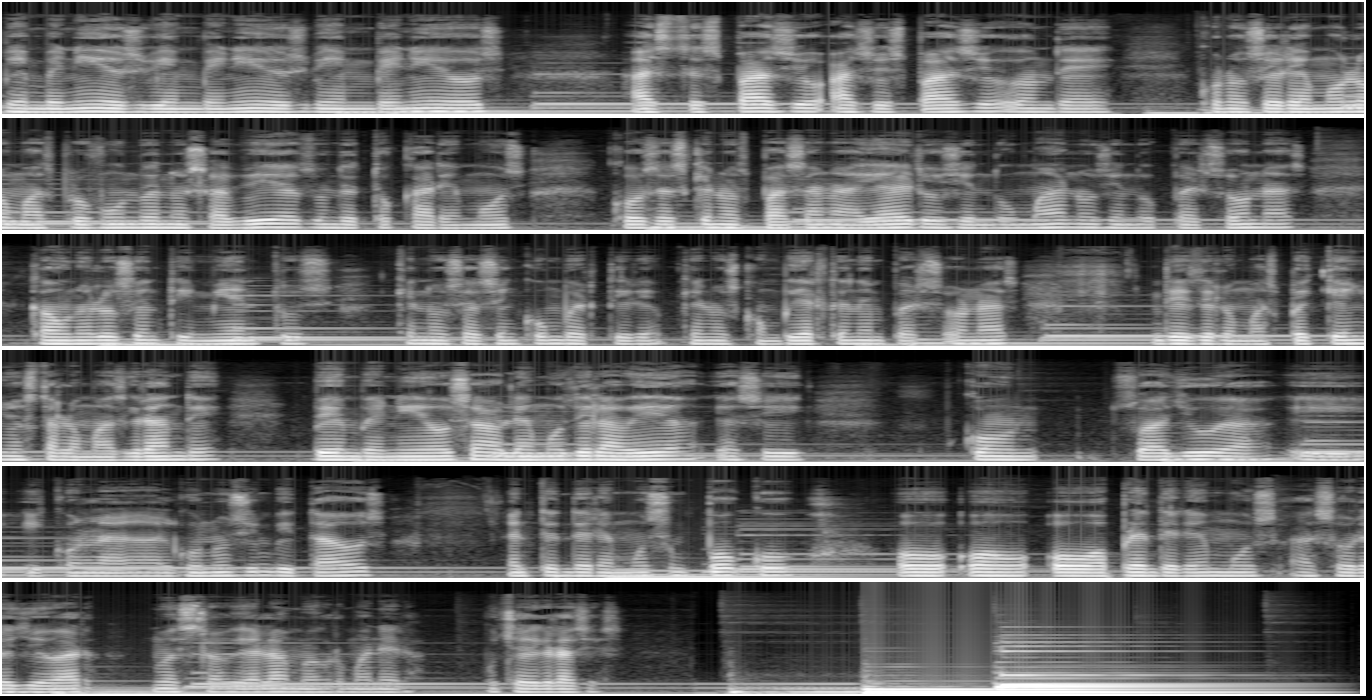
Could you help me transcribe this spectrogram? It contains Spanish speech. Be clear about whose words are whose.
Speaker 1: Bienvenidos, bienvenidos, bienvenidos a este espacio, a su espacio donde conoceremos lo más profundo de nuestras vidas, donde tocaremos cosas que nos pasan a diario, siendo humanos, siendo personas, cada uno de los sentimientos que nos hacen convertir, que nos convierten en personas, desde lo más pequeño hasta lo más grande. Bienvenidos a Hablemos de la Vida y así con su ayuda y, con algunos invitados entenderemos un poco o, o aprenderemos a sobrellevar nuestra vida de la mejor manera. Muchas gracias.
